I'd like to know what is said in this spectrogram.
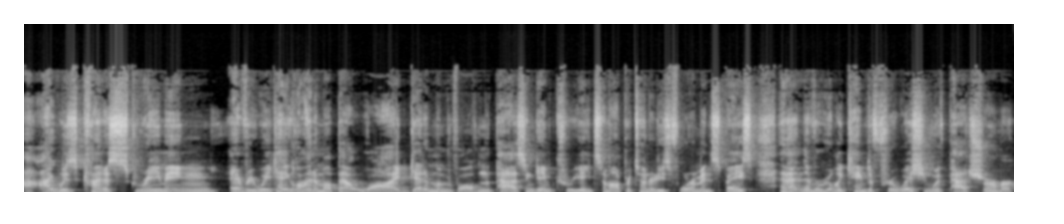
I was kind of screaming every week, hey, line him up out wide, get him involved in the passing game, create some opportunities for him in space. And that never really came to fruition with Pat Shurmur.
